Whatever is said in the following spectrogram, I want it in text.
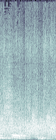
Dankeschön.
